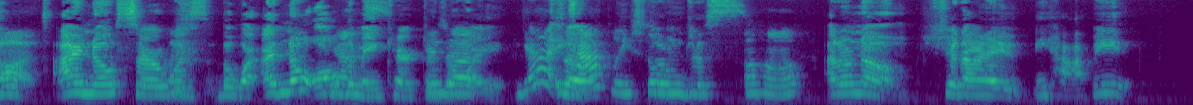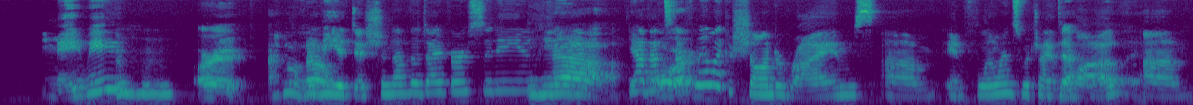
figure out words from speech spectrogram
not. I know Sir was the white I know all the main characters are uh, white. Yeah, So- exactly. So So, I'm just uh huh. I don't know. Should I be happy? Maybe? hmm Or I don't For know. the addition of the diversity. it. yeah. Yeah, that's Or- definitely like a Shonda Rhimes um, influence, which I love. Um,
